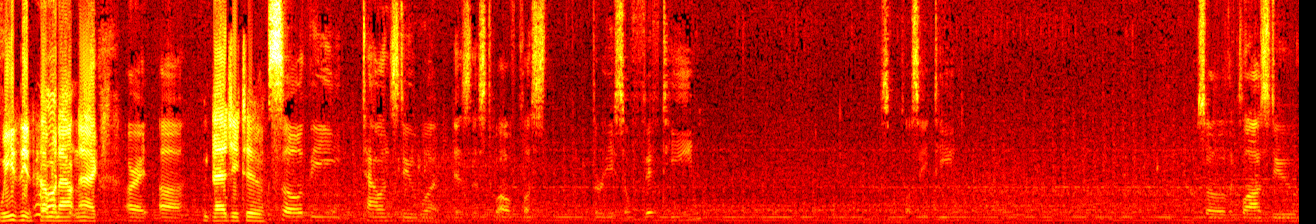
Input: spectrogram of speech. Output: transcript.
Wheezy's coming out next. all right. Uh, Badgie too. So the talons do what is this? Twelve plus three, so fifteen. So plus eighteen. So the claws do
